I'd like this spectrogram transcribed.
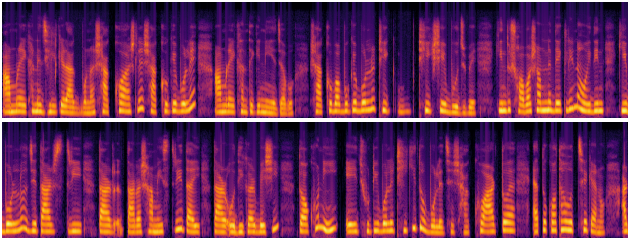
আমরা এখানে ঝিলকে রাখব না। সাক্ষ্য আসলে সাক্ষ্যকে বলে আমরা এখান থেকে নিয়ে যাব। সাক্ষ্যবাবুকে বলল, ঠিক ঠিক সে বুঝবে। কিন্তু সবার সামনে দেখলি না, ওই দিন কি বলল যে তার স্ত্রী, তার, তারা স্বামী স্ত্রী, তাই তার অধিকার বেশি। তখনই এই ছুটি বলে, ঠিকই তো বলেছে, সাক্ষ্য আর তো এত কথা হচ্ছে কেন? আর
